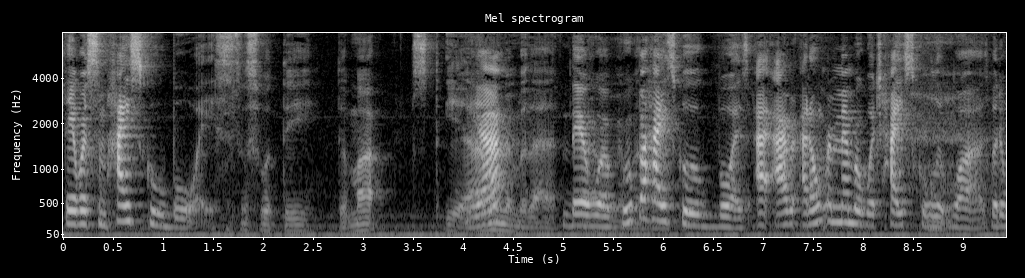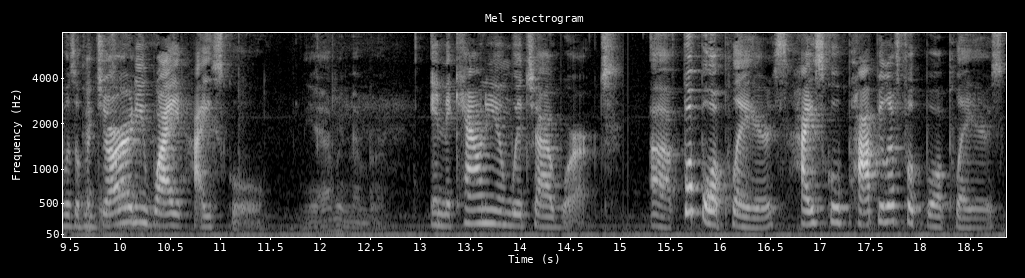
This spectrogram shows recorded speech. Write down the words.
There were some high school boys. This with the the mock yeah, yeah, I remember that. There I were a group that. of high school boys. I, I, I don't remember which high school it was, but it was a majority was white high school. Yeah, I remember. In the county in which I worked, uh, football players, high school popular football players,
